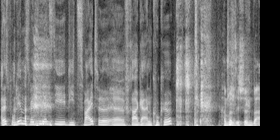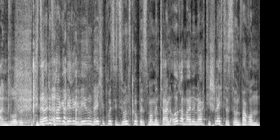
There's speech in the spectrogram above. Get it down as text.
Das Problem ist, wenn ich mir jetzt die, die zweite äh, Frage angucke. Haben wir sie schon beantwortet? Die zweite Frage wäre gewesen, welche Positionsgruppe ist momentan eurer Meinung nach die schlechteste und warum?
